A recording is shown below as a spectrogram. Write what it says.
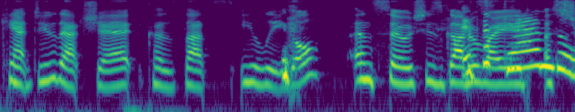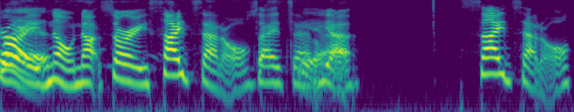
can't do that shit because that's illegal. and so she's got to It's ride astride. No, not sorry, side saddle. Side saddle. Yeah. Side saddle.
